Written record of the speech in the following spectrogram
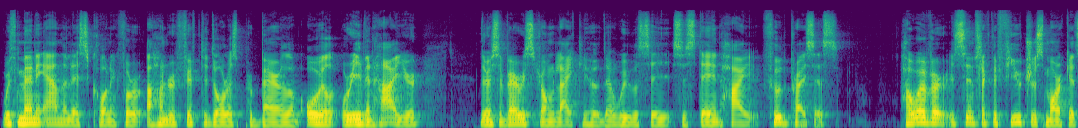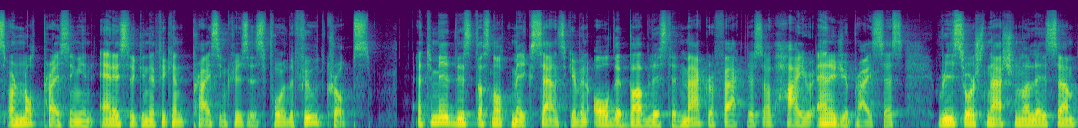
with many analysts calling for $150 per barrel of oil or even higher, there's a very strong likelihood that we will see sustained high food prices. However, it seems like the futures markets are not pricing in any significant price increases for the food crops. And to me, this does not make sense given all the above listed macro factors of higher energy prices, resource nationalism,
